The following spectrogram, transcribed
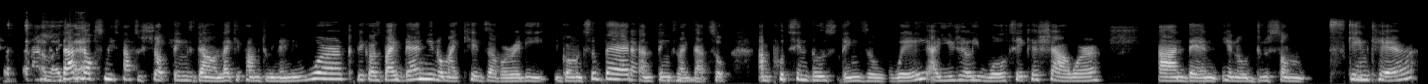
like that, that, helps me start to shut things down. Like if I'm doing any work, because by then, you know, my kids have already gone to bed and things like mm-hmm. that. So I'm putting those things away. I usually will take a shower and then, you know, do some skincare.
